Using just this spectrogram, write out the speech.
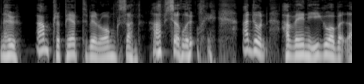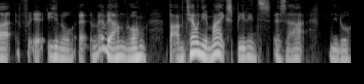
Now, I'm prepared to be wrong, son. Absolutely. I don't have any ego about that. Eh, you know, eh, maybe I'm wrong, but I'm telling you, my experience is that. You know,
